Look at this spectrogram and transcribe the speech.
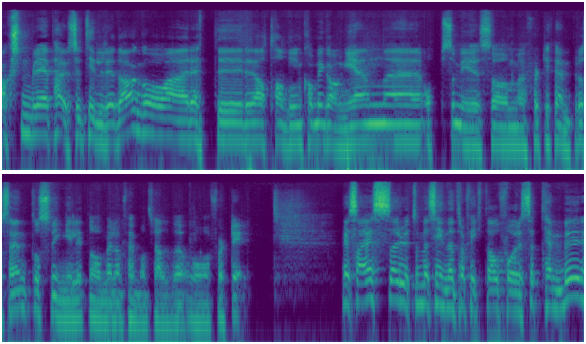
Aksjen ble pauset tidligere i dag og er etter at handelen kom i gang igjen eh, opp så mye som 45% og svinger litt nå mellom 35 og 40. SAS er ute med sine trafikktall for september.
